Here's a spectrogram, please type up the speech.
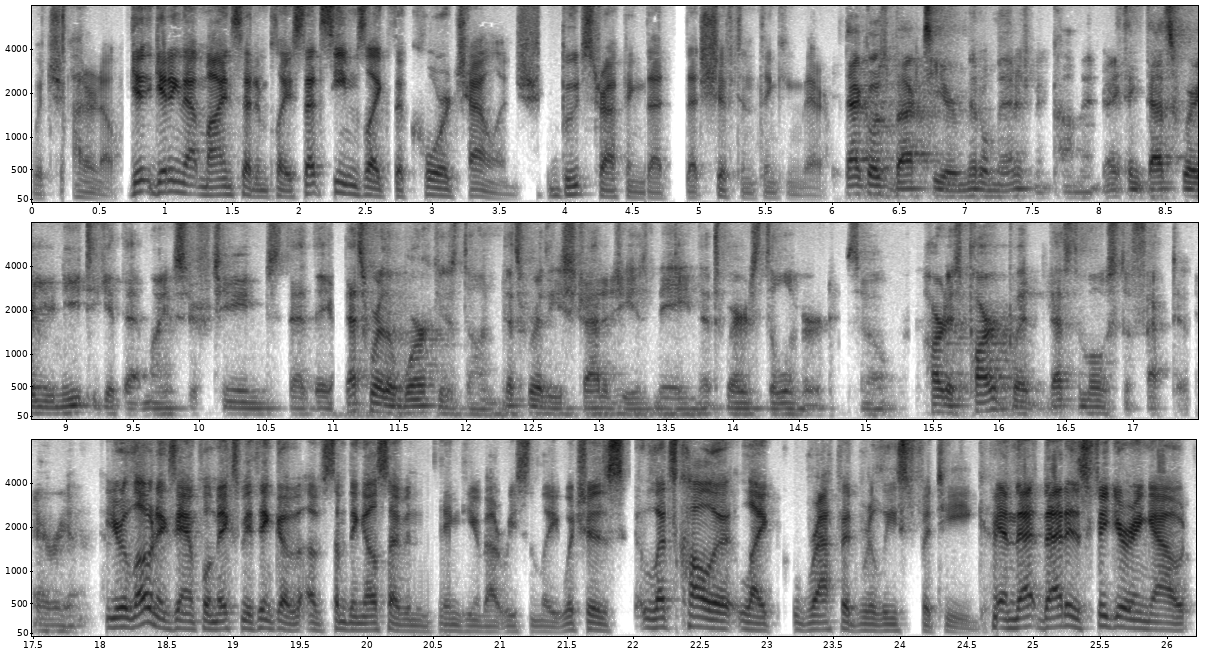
which I don't know. Get, getting that mindset in place that seems like the core challenge. Bootstrapping that that shift in thinking there. That goes back to your middle management comment. I think that's where you need to get that mindset change. That they that's where the work is done. That's where the strategy is made. That's where it's delivered. So hardest part, but that's the most effective area. Your loan example makes me think of, of something else I've been thinking about recently, which is let's call it like rapid release fatigue. And that that is figuring out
